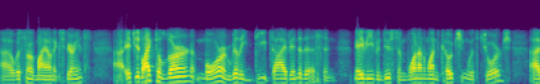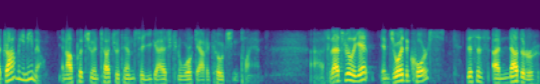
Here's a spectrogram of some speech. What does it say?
uh, with some of my own experience. Uh, if you'd like to learn more and really deep dive into this, and maybe even do some one-on-one coaching with George, uh, drop me an email, and I'll put you in touch with him so you guys can work out a coaching plan. Uh, so that's really it. Enjoy the course. This is another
